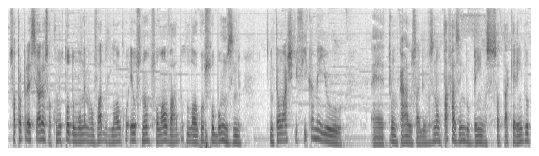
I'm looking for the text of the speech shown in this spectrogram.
só para parecer, olha só, como todo mundo é malvado, logo eu não sou malvado, logo eu sou bonzinho. Então acho que fica meio é, truncado, sabe? Você não tá fazendo bem, você só tá querendo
